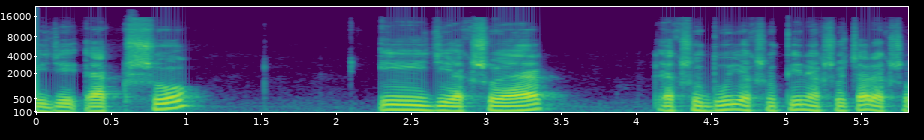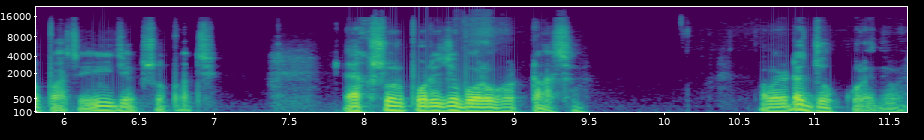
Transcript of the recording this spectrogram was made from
এই যে একশো, এই যে একশো এক, একশো দুই, একশো তিন, একশো চার, একশো পাঁচ, এই যে একশো পাঁচ। একশোর পরে যে বড় ঘরটা আছে, আবার এটা যোগ করে দেবে।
